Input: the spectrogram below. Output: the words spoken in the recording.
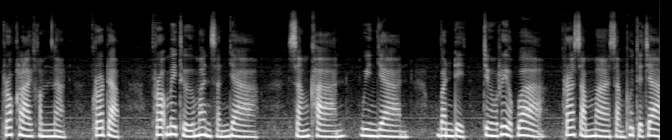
เพราะคลายกำหนัด เพราะดับ เพราะไม่ถือมั่นสัญญา สังขาร วิญญาณ บัณฑิตจึงเรียกว่า พระสัมมาสัมพุทธเจ้า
